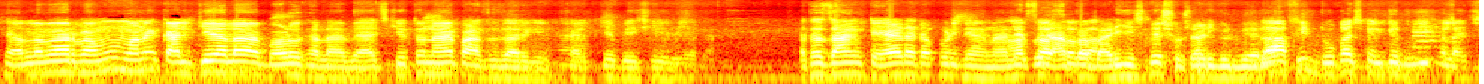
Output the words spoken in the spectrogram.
খেলাবার বামু মানে কালকে এলা বড় খেলা হবে। আজকে তো নাই পাঁচ হাজার কে কালকে বেশি এলা আচ্ছা করে দেখ আচ্ছা, আচ্ছা, আব্বা যা। বাড়ি আসলে সোসাইটি করবি ফির ঢোকাস কালকে ঢুকি খেলাইস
